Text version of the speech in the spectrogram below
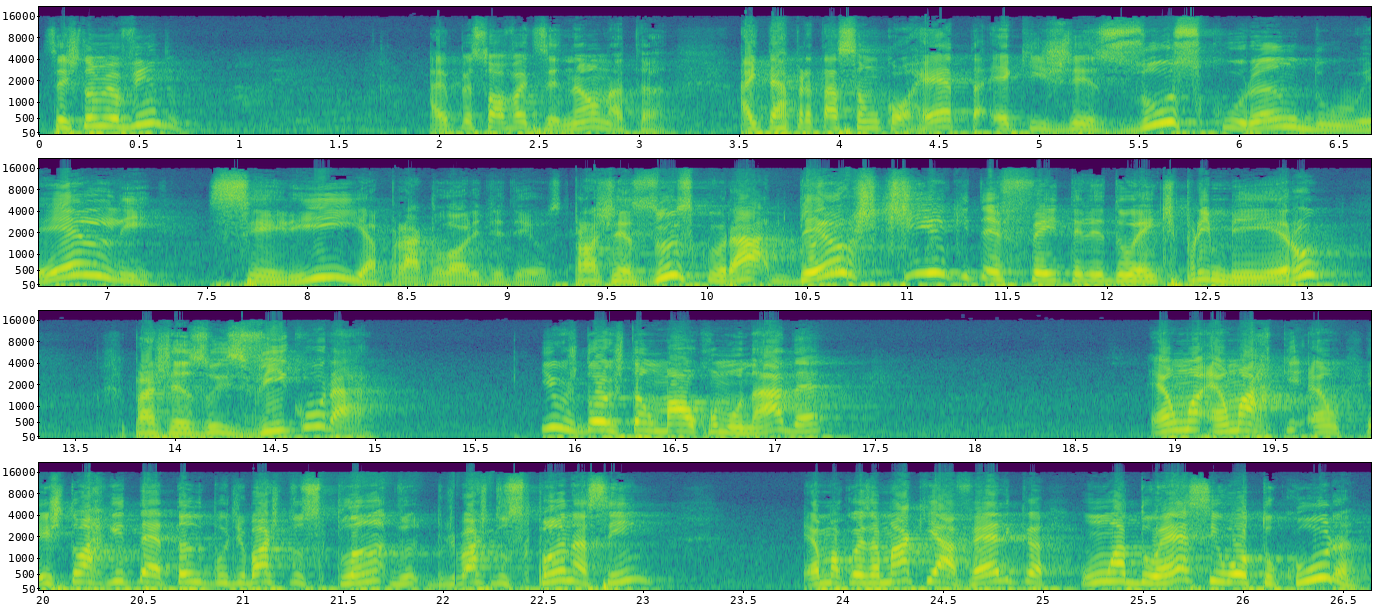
Vocês estão me ouvindo? Aí o pessoal vai dizer: não, Natan, a interpretação correta é que Jesus curando ele seria para a glória de Deus. Para Jesus curar, Deus tinha que ter feito ele doente primeiro, para Jesus vir curar. E os dois estão mal como nada, é? É uma, é uma, é um, eles estão arquitetando por debaixo dos, plan, por debaixo dos panos assim. É uma coisa maquiavélica, um adoece e o outro cura.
